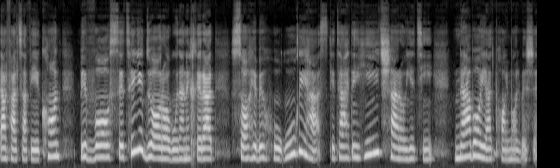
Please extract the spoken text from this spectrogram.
در فلسفه کانت به واسطه دارا بودن خرد صاحب حقوقی هست که تحت هیچ شرایطی نباید پایمال بشه.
